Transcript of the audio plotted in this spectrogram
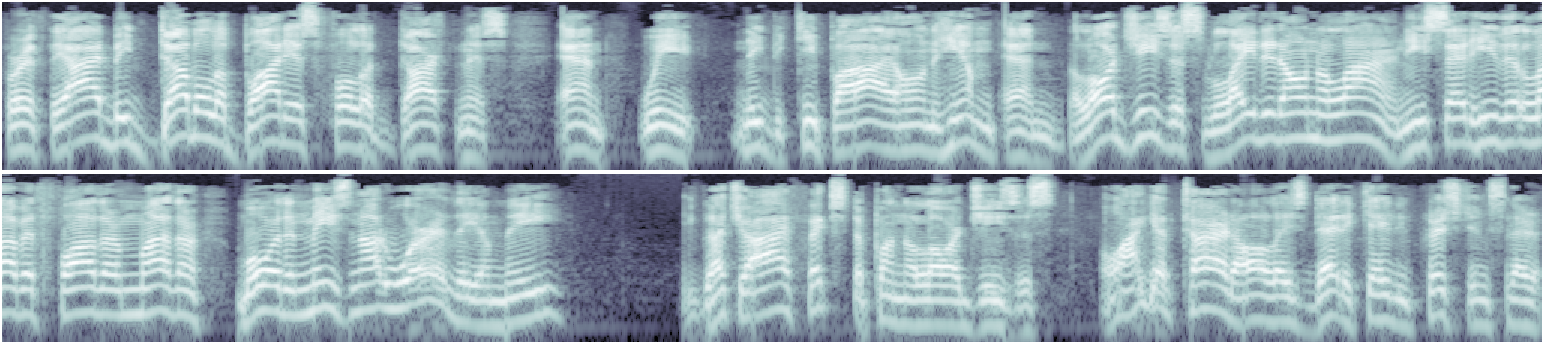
For if the eye be double, the body is full of darkness. And we need to keep eye on him. And the Lord Jesus laid it on the line. He said, He that loveth father mother more than me is not worthy of me. You've got your eye fixed upon the Lord Jesus. Oh, I get tired of all these dedicated Christians that are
